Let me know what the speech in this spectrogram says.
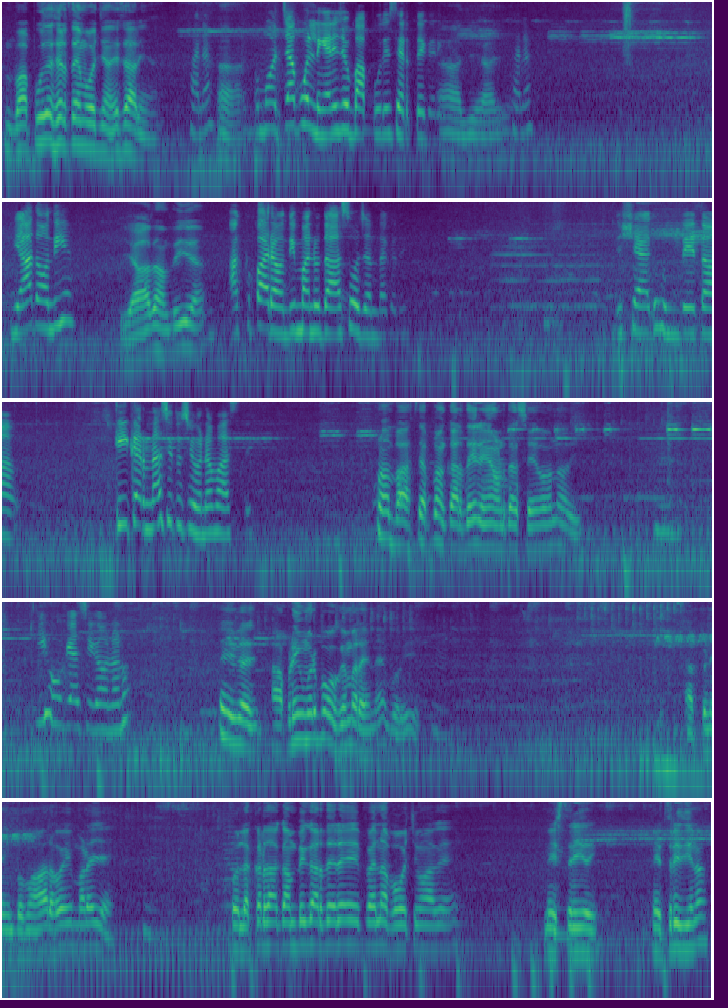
ਬਾਪੂ ਦੇ ਸਿਰ ਤੇ ਮੋਜਾਂ ਸੀ ਸਾਰੀਆਂ। ਹਨਾ? ਹਾਂ। ਉਹ ਮੌਜਾਂ ਭੁੱਲੀਆਂ ਨੇ ਜੋ ਬਾਪੂ ਦੇ ਸਿਰ ਤੇ ਕਰੀ। ਹਾਂਜੀ ਹਾਂਜੀ। ਹਨਾ? ਯਾਦ ਆਉਂਦੀ ਹੈ ਯਾਦ ਆਉਂਦੀ ਆ। ਅੱਖ ਭਰ ਆਉਂਦੀ ਮਨ ਉਦਾਸ ਹੋ ਜਾਂਦਾ ਕਦੇ। ਜੇ ਸ਼ਾਇਦ ਹੁੰਦੇ ਤਾਂ ਕੀ ਕਰਨਾ ਸੀ ਤੁਸੀਂ ਉਹਨਾਂ ਵਾਸਤੇ? ਉਹਨਾਂ ਵਾਸਤੇ ਆਪਾਂ ਕਰਦੇ ਰਹੇ ਹਾਂ ਹੁਣ ਤੱਕ ਸੇਵਾ ਉਹਨਾਂ ਦੀ। ਕੀ ਹੋ ਗਿਆ ਸੀਗਾ ਉਹਨਾਂ ਨੂੰ? ਇਹ ਵੈਸੇ ਆਪਣੀ ਉਮਰ ਭੋਗ ਕੇ ਮਰੇ ਨੇ ਬੁਰੀ ਆਪਣੀ ਬਿਮਾਰ ਹੋਏ ਮੜੇ ਜੇ ਉਹ ਲੱਕੜ ਦਾ ਕੰਮ ਵੀ ਕਰਦੇ ਰਹੇ ਪਹਿਲਾਂ ਫੌਜ ਚੋਂ ਆ ਗਏ। ਮਿਸਤਰੀ ਮਿਸਤਰੀ ਸੀ ਨਾ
